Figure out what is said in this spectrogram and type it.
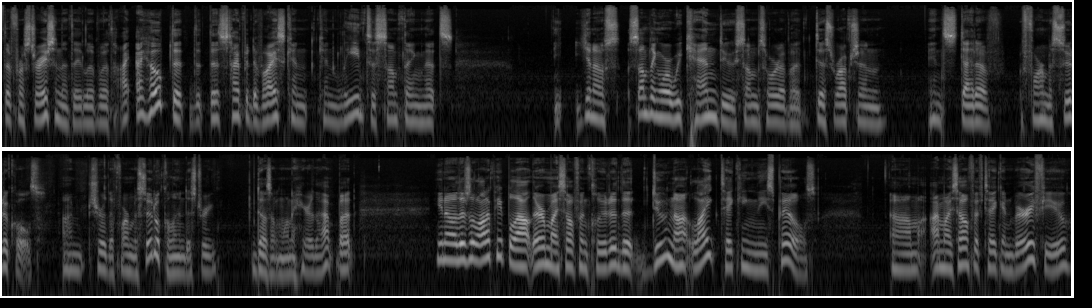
the frustration that they live with. I, I hope that, that this type of device can can lead to something that's you know something where we can do some sort of a disruption instead of pharmaceuticals. I'm sure the pharmaceutical industry doesn't want to hear that, but you know, there's a lot of people out there, myself included, that do not like taking these pills. Um, I myself have taken very few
